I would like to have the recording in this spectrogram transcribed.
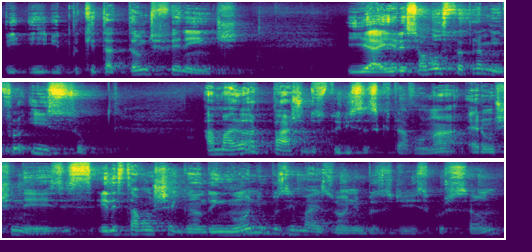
e, e, porque está tão diferente. E aí ele só mostrou para mim, falou, isso. A maior parte dos turistas que estavam lá eram chineses. Eles estavam chegando em ônibus e mais ônibus de excursão.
